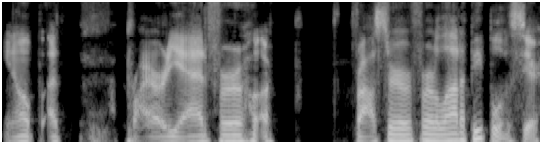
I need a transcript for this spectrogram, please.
you know a priority add for a roster for a lot of people this year.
